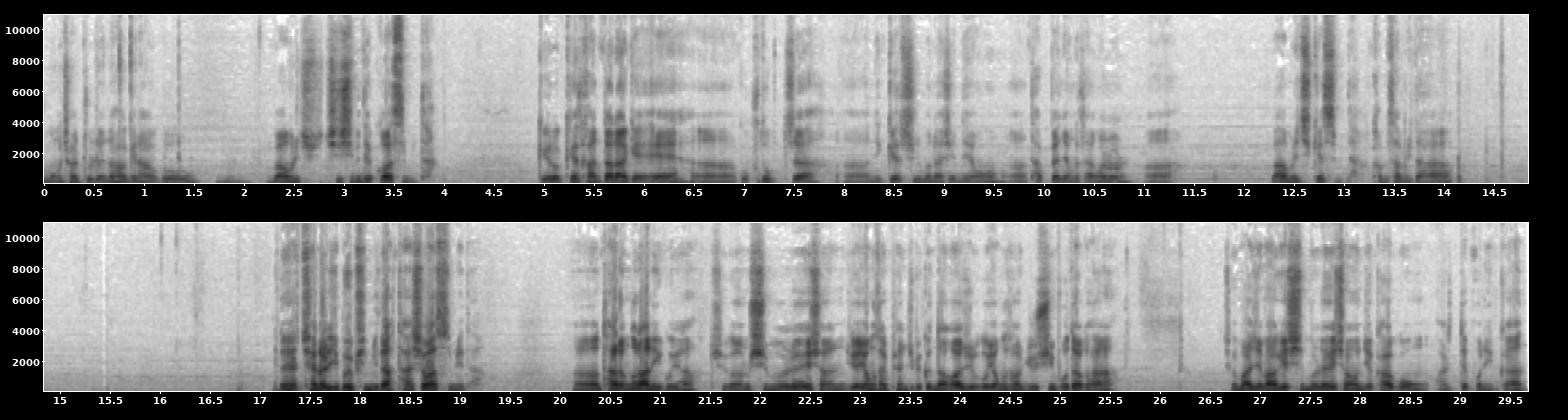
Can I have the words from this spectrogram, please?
구멍 잘 뚫렸나 확인하고 음, 마무리 지 시면 될 것 같습니다. 이렇게 간단하게 어, 그 구독자 어, 질문하신 내용 어, 답변 영상을 어, 마무리 짓겠습니다. 감사합니다. 네, 채널 이브입니다. 다시 왔습니다. 어, 다른 건 아니고요. 지금 시뮬레이션 영상 편집이 끝나가지고 영상을 유심히 보다가 지금 마지막에 시뮬레이션 이제 가공할 때 보니까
